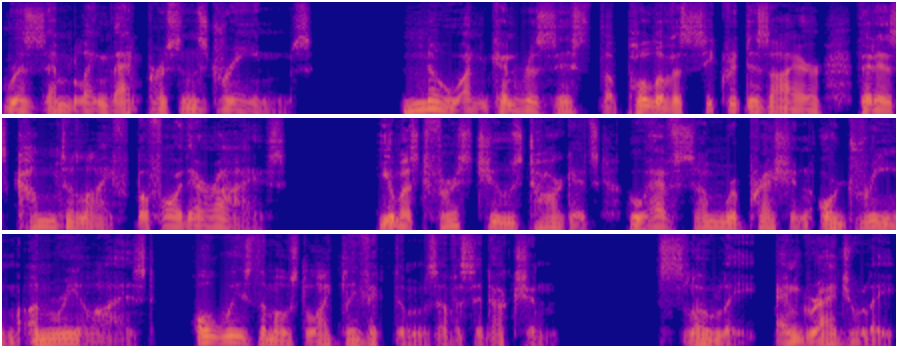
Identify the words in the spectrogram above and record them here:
resembling that person's dreams. No one can resist the pull of a secret desire that has come to life before their eyes. You must first choose targets who have some repression or dream unrealized, always the most likely victims of a seduction. Slowly and gradually,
